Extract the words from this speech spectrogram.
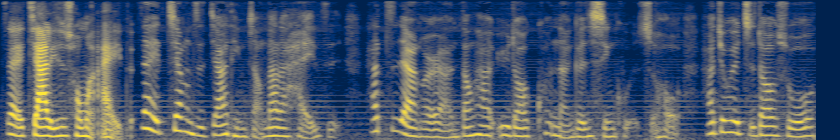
在家里是充满爱的，在这样子家庭长大的孩子，他自然而然，当他遇到困难跟辛苦的时候，他就会知道说，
